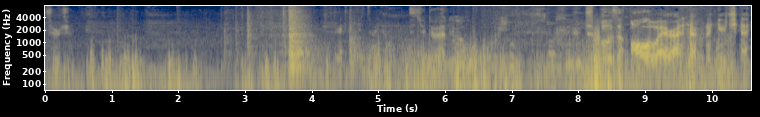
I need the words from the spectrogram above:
Search. Did you do it? Just blows it all away right now when you check.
